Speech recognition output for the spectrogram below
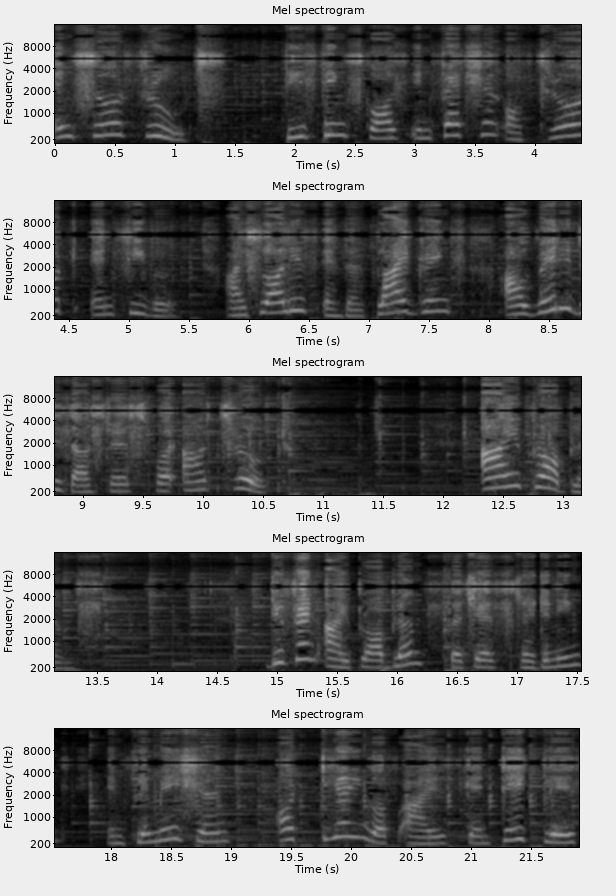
and sour fruits. These things cause infection of throat and fever. Isolalis and their applied drinks are very disastrous for our throat. Eye problems Different eye problems such as reddening, inflammation or tearing of eyes can take place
